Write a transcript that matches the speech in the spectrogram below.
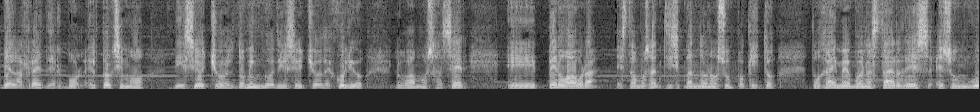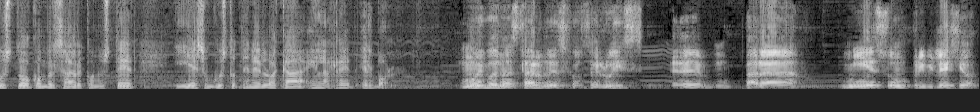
de la red Herbol. El próximo 18, el domingo 18 de julio, lo vamos a hacer, eh, pero ahora estamos anticipándonos un poquito. Don Jaime, buenas tardes, es un gusto conversar con usted y es un gusto tenerlo acá en la red Herbol. Muy buenas tardes, José Luis. Eh, para mí es un privilegio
